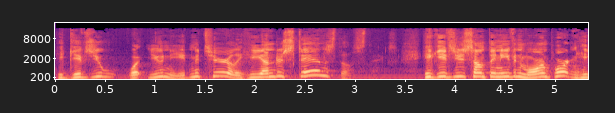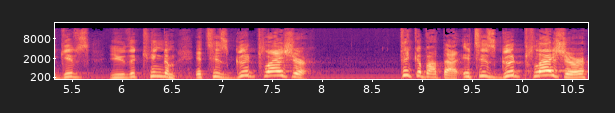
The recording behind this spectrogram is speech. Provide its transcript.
He gives you what you need materially. He understands those things. He gives you something even more important. He gives you the kingdom. It's His good pleasure. Think about that. It's His good pleasure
